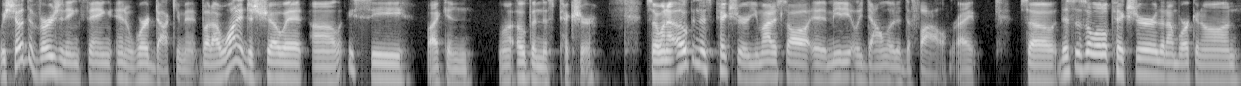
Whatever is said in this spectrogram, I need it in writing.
we showed the versioning thing in a Word document, but I wanted to show it. Uh, let me see if I can open this picture. So when I open this picture, you might have saw it immediately downloaded the file, right? So this is a little picture that I'm working on.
